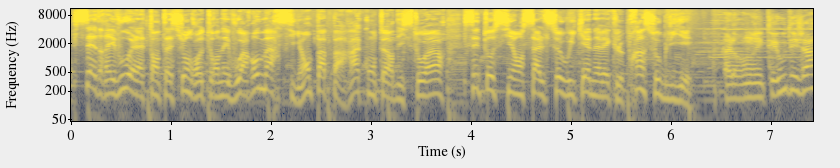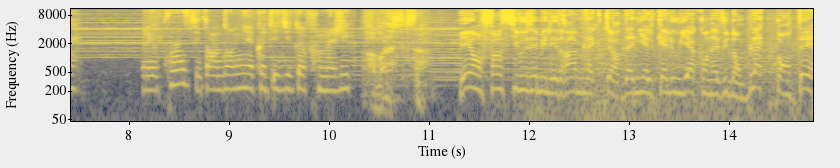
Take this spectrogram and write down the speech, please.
Céderez-vous à la tentation de retourner voir Omar Sy en papa raconteur d'histoires? C'est aussi en salle ce week-end avec Le Prince oublié. Alors on était où déjà? Le prince s'est endormi à côté du coffre magique. Ah voilà, c'est ça. Et enfin, si vous aimez les drames, l'acteur Daniel Kaluuya qu'on a vu dans Black Panther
